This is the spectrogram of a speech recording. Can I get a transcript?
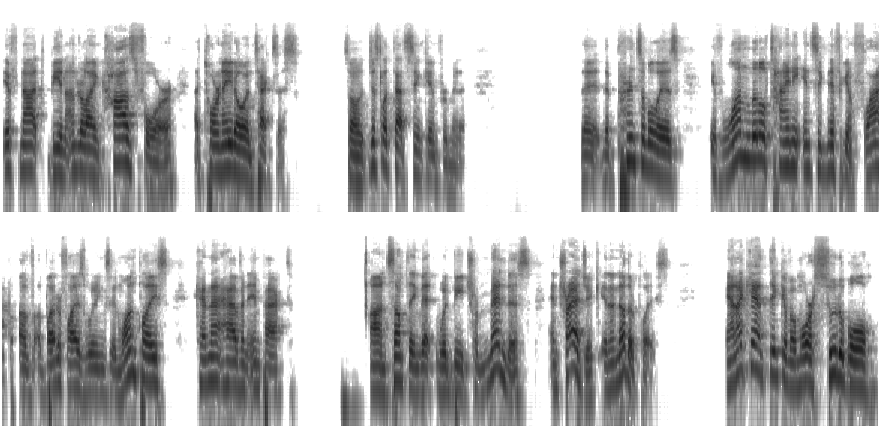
if not be an underlying cause for, a tornado in Texas? So just let that sink in for a minute. The the principle is if one little tiny insignificant flap of a butterfly's wings in one place, can that have an impact on something that would be tremendous and tragic in another place? And I can't think of a more suitable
